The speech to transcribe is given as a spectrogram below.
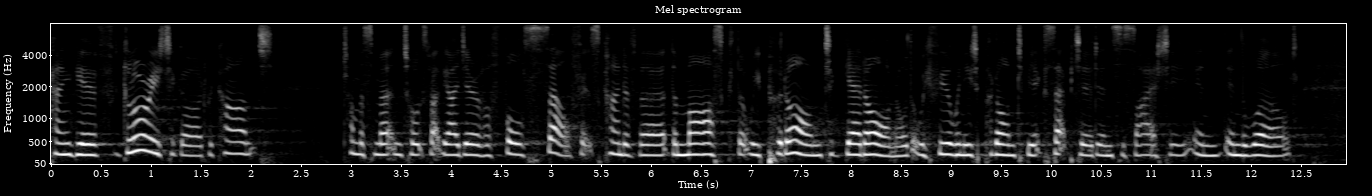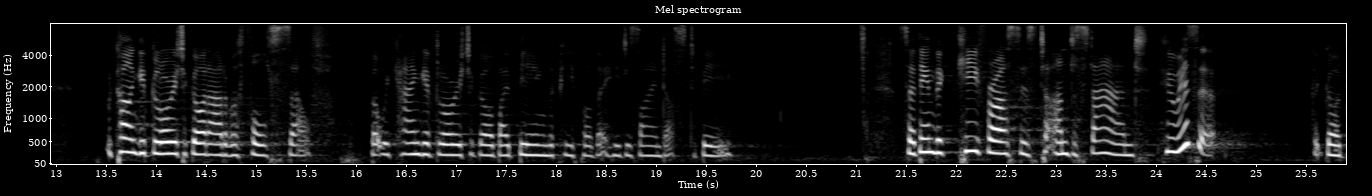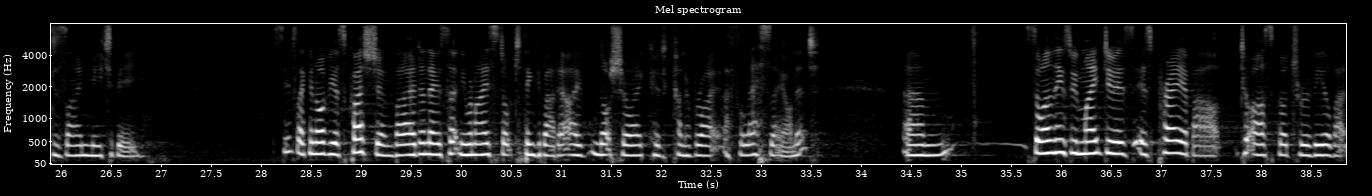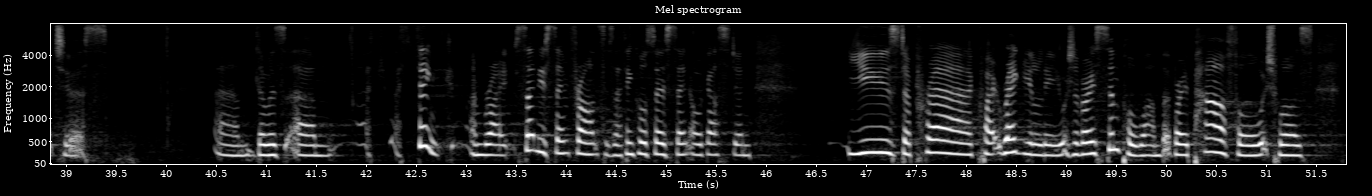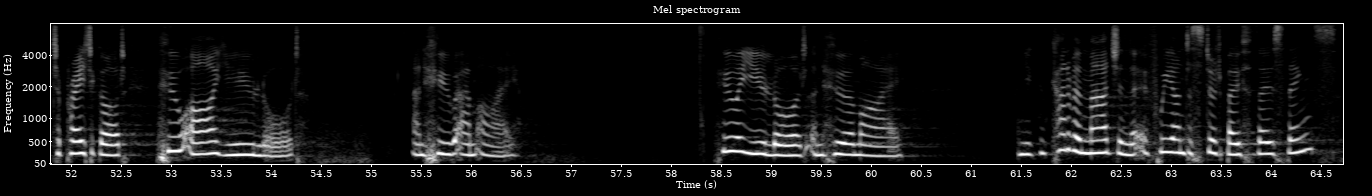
can give glory to God. We can't. Thomas Merton talks about the idea of a false self. It's kind of the, the mask that we put on to get on, or that we feel we need to put on to be accepted in society, in, in the world. We can't give glory to God out of a false self but we can give glory to God by being the people that He designed us to be. So I think the key for us is to understand who is it that God designed me to be? Seems like an obvious question, but I don't know, certainly when I stopped to think about it, I'm not sure I could kind of write a full essay on it. Um, so one of the things we might do is, is pray about to ask God to reveal that to us. Um, there was um, I think I'm right, certainly St. Francis, I think also St. Augustine, used a prayer quite regularly, which is a very simple one, but very powerful, which was to pray to God, Who are you, Lord? And who am I? Who are you, Lord, and who am I? And you can kind of imagine that if we understood both of those things,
